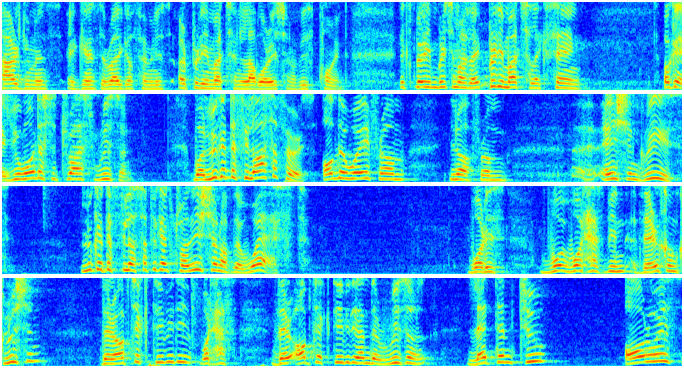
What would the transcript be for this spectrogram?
arguments against the radical feminists are pretty much an elaboration of this point. It's very pretty much like pretty much like saying, okay, you want us to trust reason, but look at the philosophers all the way from, you know, from uh, ancient Greece. Look at the philosophical tradition of the West. What is what, what has been their conclusion, their objectivity? What has their objectivity and the reason led them to? always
